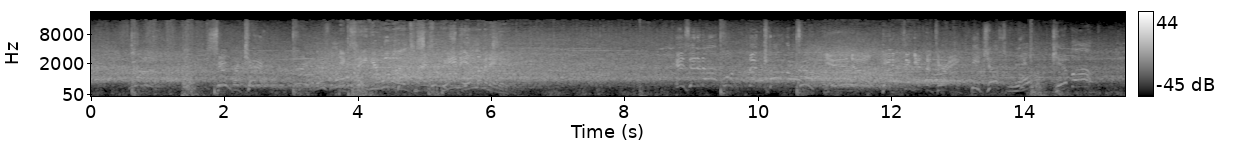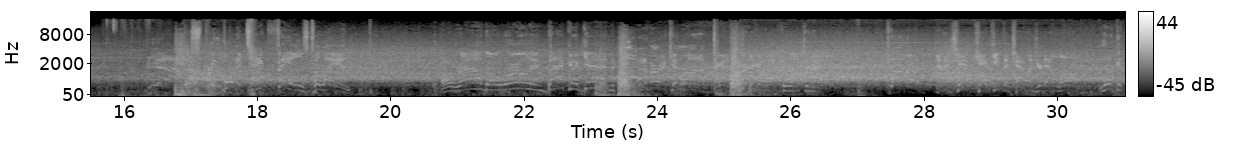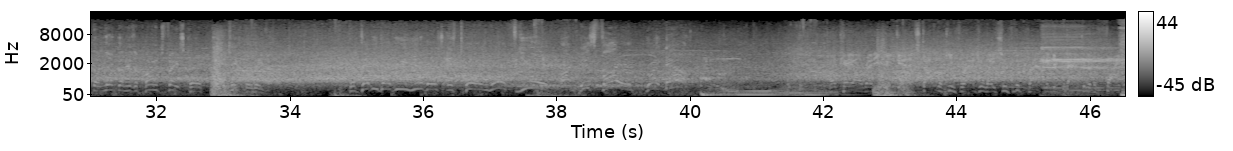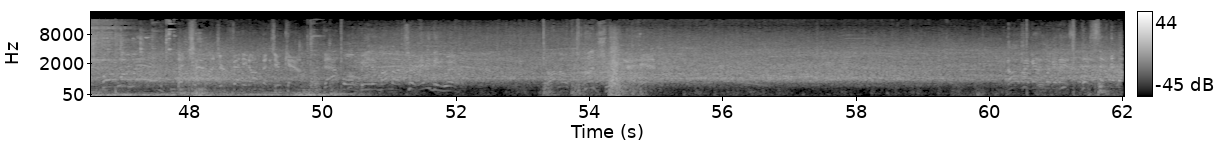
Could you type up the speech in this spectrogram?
The WWE Universe is pouring more fuel on his fire right now. Okay, already we get it. Stop looking for adulation from the crowd and get back into the fight. For the win! The challenger fending off the two count. That won't beat him. I'm not sure anything will. Uh-oh, punch right in the head. Oh, my God, look at this. They're setting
